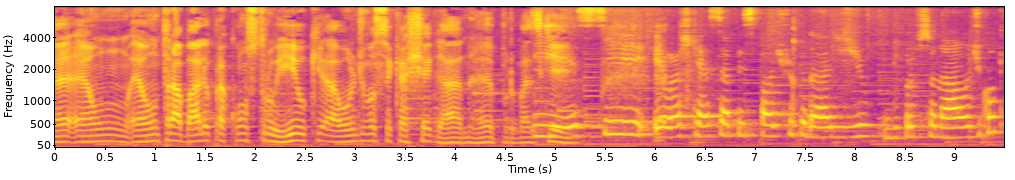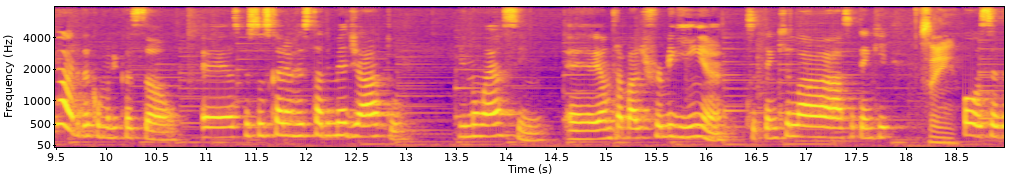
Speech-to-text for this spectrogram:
é, é, um, é um trabalho para construir o que, aonde você quer chegar, né? Por mais e que. esse, eu acho que essa é a principal dificuldade de, do profissional de qualquer área da comunicação. É, as pessoas querem um resultado imediato. E não é assim. É, é um trabalho de formiguinha. Você tem que ir lá, você tem que. Sim. Pô, você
